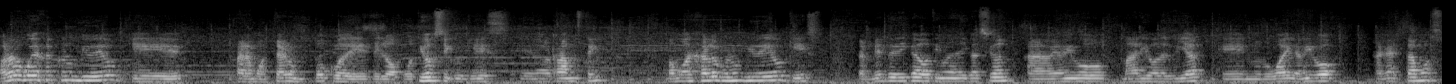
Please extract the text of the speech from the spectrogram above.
Ahora los voy a dejar con un video que para mostrar un poco de, de lo apoteósico que es eh, Rammstein. Vamos a dejarlo con un video que es también dedicado, tiene una dedicación a mi amigo Mario del Villar en Uruguay. Amigo, acá estamos,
